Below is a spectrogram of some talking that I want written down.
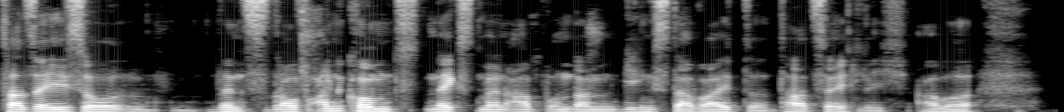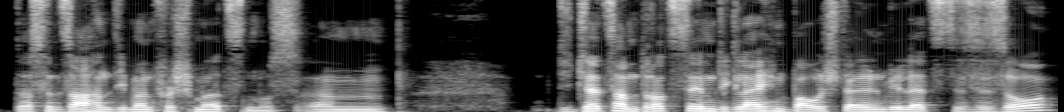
tatsächlich so, wenn es drauf ankommt, Next Man Up und dann ging es da weiter, tatsächlich. Aber das sind Sachen, die man verschmerzen muss. Ähm, die Jets haben trotzdem die gleichen Baustellen wie letzte Saison.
